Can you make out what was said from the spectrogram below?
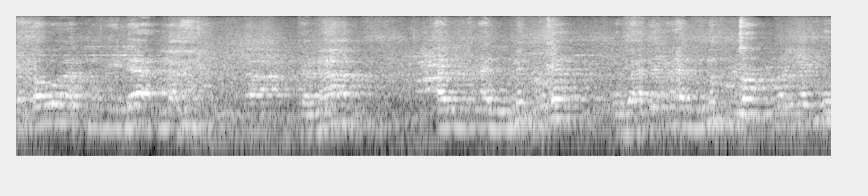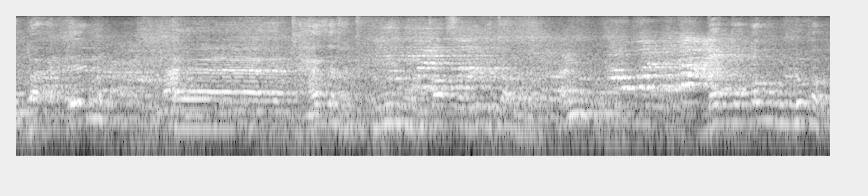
تطورت من إله مكة. تمام؟ ال- وبعدين المقه وبعدين آه، اتحذفت الميم والقاف اللي بتاعها ده التطور اللغوي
